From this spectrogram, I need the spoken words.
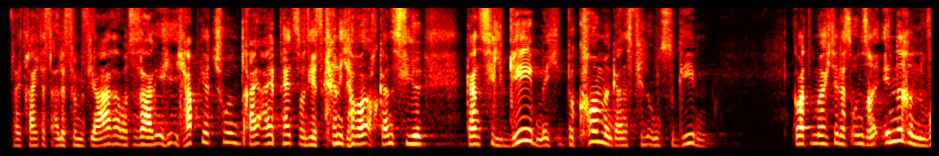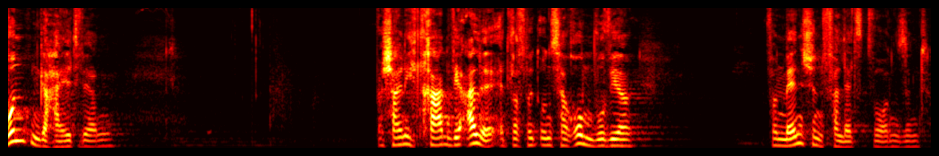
vielleicht reicht das alle fünf Jahre, aber zu sagen, ich, ich habe jetzt schon drei iPads und jetzt kann ich aber auch ganz viel, ganz viel geben. Ich bekomme ganz viel, um zu geben. Gott möchte, dass unsere inneren Wunden geheilt werden. Wahrscheinlich tragen wir alle etwas mit uns herum, wo wir von Menschen verletzt worden sind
